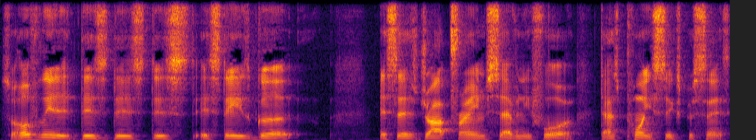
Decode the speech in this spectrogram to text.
So hopefully this this this it stays good. It says drop frame 74. That's 0.6 percent.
